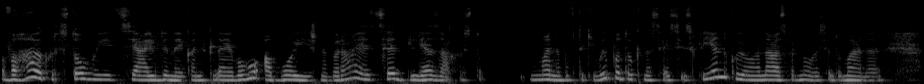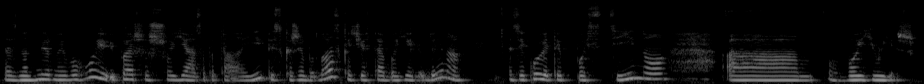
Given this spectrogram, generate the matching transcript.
вага використовується людина, яка не скидає вагу, або її ж набирає, це для захисту. У мене був такий випадок на сесії з клієнткою. Вона звернулася до мене з надмірною вагою, і перше, що я запитала її, підскажи, будь ласка, чи в тебе є людина, з якою ти постійно а, воюєш?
